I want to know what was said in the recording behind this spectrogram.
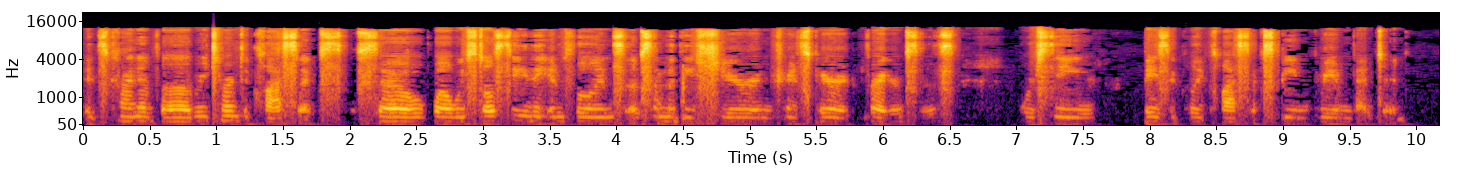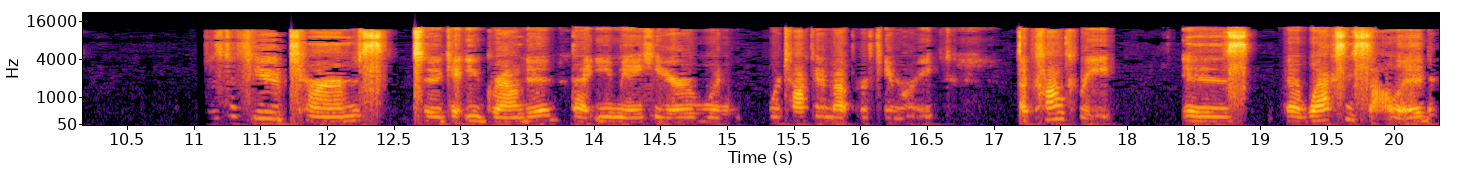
it's kind of a return to classics. So while we still see the influence of some of these sheer and transparent fragrances, we're seeing basically classics being reinvented. Just a few terms to get you grounded that you may hear when we're talking about perfumery. A concrete is a waxy solid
